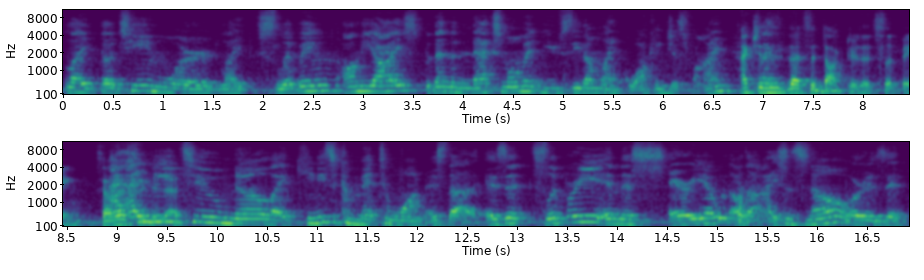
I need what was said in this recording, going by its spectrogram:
like the team were like slipping on the ice, but then the next moment you see them like walking just fine. Actually, Like, that's the doctor that's slipping. So I, I need that. to know like he needs to commit to one. Is the is it slippery in this area with all the ice and snow, or is it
